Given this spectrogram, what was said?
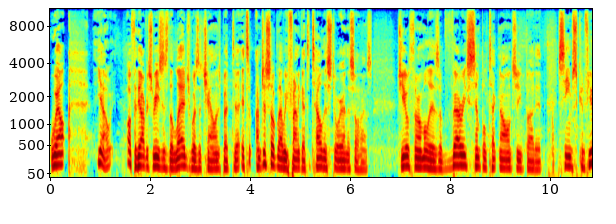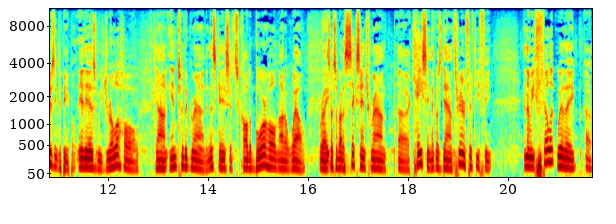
Well, you know, oh, for the obvious reasons, the ledge was a challenge, but uh, it's. I'm just so glad we finally got to tell this story on this whole house. Geothermal is a very simple technology, but it seems confusing to people. It is. We drill a hole down into the ground. In this case, it's called a borehole, not a well. Right. So it's about a six-inch round uh, casing that goes down 350 feet. and then we fill it with a, a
